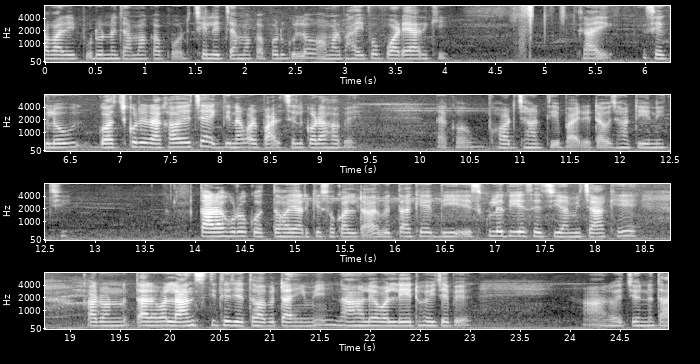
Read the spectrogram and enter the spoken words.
আবার এই পুরনো জামা কাপড় ছেলের জামা কাপড়গুলো আমার ভাইপো পরে আর কি। তাই সেগুলোও গজ করে রাখা হয়েছে, একদিন আবার পার্সেল করা হবে। দেখো, ঘর ঝাঁট দিয়ে বাইরেটাও ঝাঁটিয়ে নিচ্ছি। তাড়াহুড়ো করতে হয় আর কি সকালটা। এবার তাকে দিয়ে, স্কুলে দিয়ে এসেছি আমি চা খেয়ে, কারণ তার আবার লাঞ্চ দিতে যেতে হবে টাইমে না হলে আবার লেট হয়ে যাবে। আর ওই জন্য তা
